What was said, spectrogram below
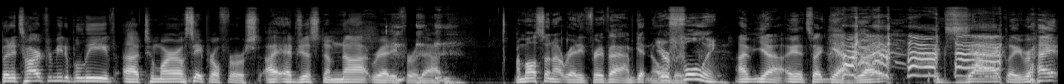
but it's hard for me to believe uh, tomorrow's April 1st. I, I just am not ready for that. I'm also not ready for that. I'm getting older. You're fooling. I'm, yeah, it's like yeah, right. exactly right.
